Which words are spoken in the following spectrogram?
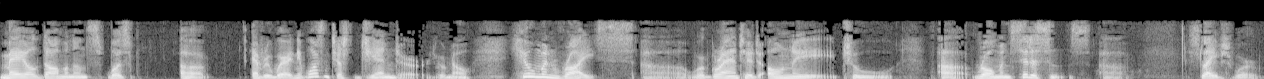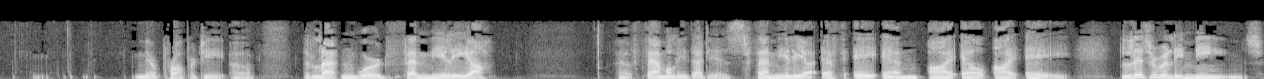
Male dominance was uh, everywhere. And it wasn't just gender, you know. Human rights uh, were granted only to uh, Roman citizens. Uh, slaves were mere property. The Latin word familia, uh, family that is, familia, F-A-M-I-L-I-A, literally means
